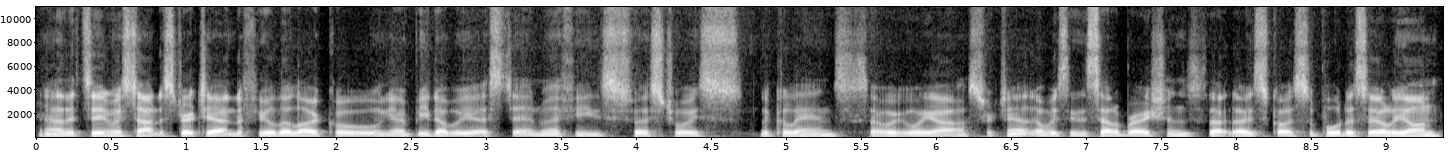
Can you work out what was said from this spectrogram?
yeah, that's it. We're starting to stretch out into a few of the local, you know, BWS, Dan Murphy's, First Choice liquor lands. So we, we are stretching out. Obviously, the celebrations that those guys support us early on.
